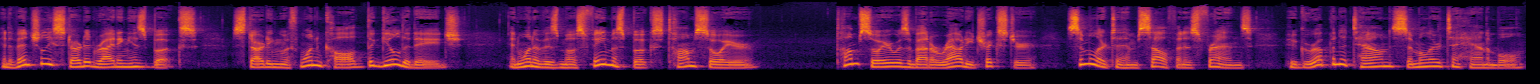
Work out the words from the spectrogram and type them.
and eventually started writing his books, starting with one called The Gilded Age and one of his most famous books, Tom Sawyer. Tom Sawyer was about a rowdy trickster, similar to himself and his friends, who grew up in a town similar to Hannibal.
